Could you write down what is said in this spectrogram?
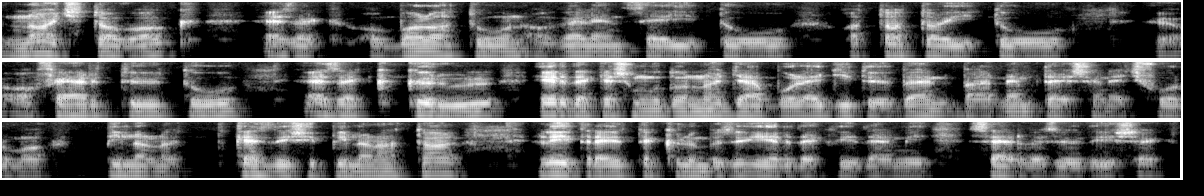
nagy tavak, ezek a Balaton, a Velencei tó, a Tatai tó, a Fertőtó, ezek körül érdekes módon nagyjából egy időben, bár nem teljesen egyforma pillanat, kezdési pillanattal, létrejöttek különböző érdekvédelmi szerveződések.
